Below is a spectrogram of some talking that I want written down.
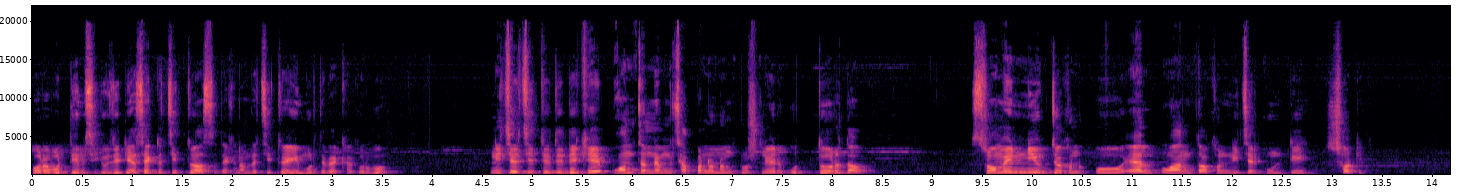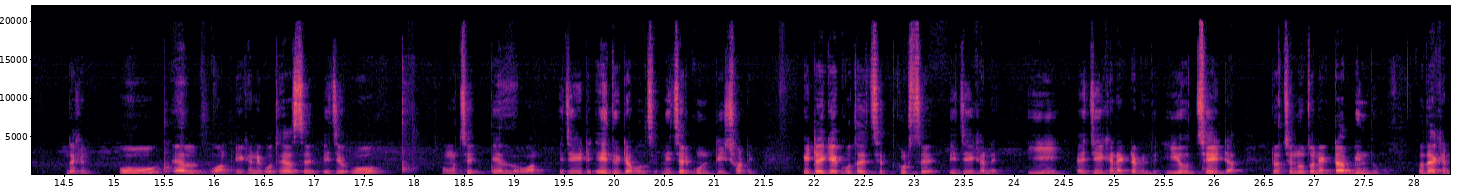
পরবর্তী এমসিকিউ যেটি আছে, একটা চিত্র আছে। দেখেন, আমরা চিত্র এই মুহূর্তে ব্যাখ্যা করব। নিচের চিত্রটি দেখে পঞ্চান্ন এবং ছাপ্পান্ন নং প্রশ্নের উত্তর দাও। শ্রমের নিয়োগ যখন ও এল ওয়ান তখন নিচের কোনটি সঠিক? দেখেন ও এল ওয়ান এখানে কোথায় আছে? এই যে ও হচ্ছে এল ওয়ান এই যে এই দুইটা বলছে। নিচের কোনটি সঠিক? এটা গিয়ে কোথায় ছেদ করছে? এই যে এখানে ই এই যে এখানে একটা বিন্দু। ই হচ্ছে এটা এটা হচ্ছে নতুন একটা বিন্দু। তো দেখেন,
